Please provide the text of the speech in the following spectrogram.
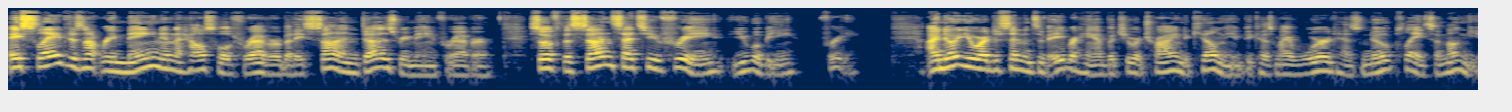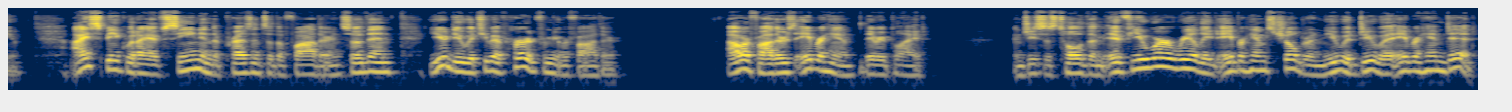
A slave does not remain in the household forever, but a son does remain forever. So if the son sets you free, you will be free. I know you are descendants of Abraham, but you are trying to kill me because my word has no place among you. I speak what I have seen in the presence of the Father, and so then you do what you have heard from your father. Our father is Abraham, they replied. And Jesus told them, If you were really Abraham's children, you would do what Abraham did.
